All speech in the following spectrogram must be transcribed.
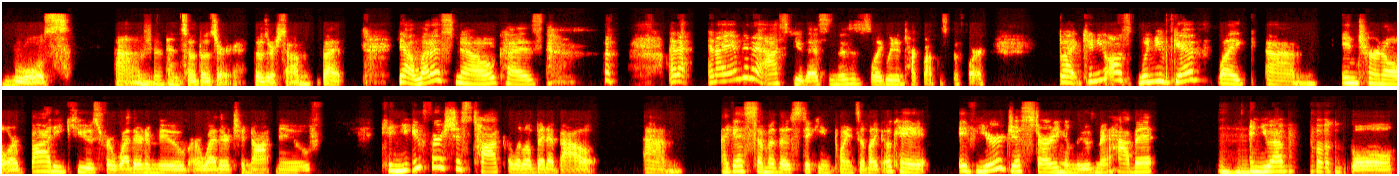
rules um, sure. and so those are those are some but yeah let us know because and, I, and i am going to ask you this and this is like we didn't talk about this before but can you also when you give like um, internal or body cues for whether to move or whether to not move. Can you first just talk a little bit about, um, I guess, some of those sticking points of like, okay, if you're just starting a movement habit mm-hmm. and you have a goal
